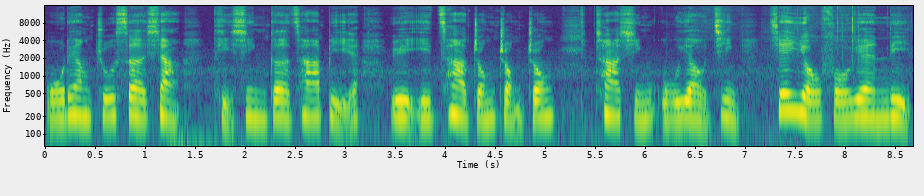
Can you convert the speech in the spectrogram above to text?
无量诸色相，体性各差别，于一刹种种中，刹行无有尽，皆由佛愿力，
